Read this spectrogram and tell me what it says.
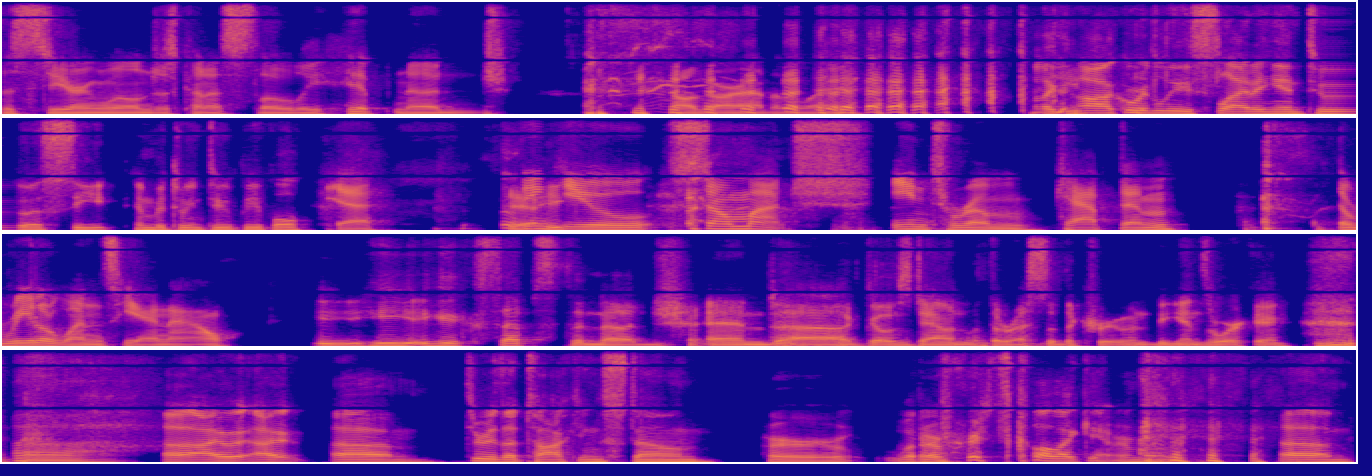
the steering wheel and just kind of slowly hip nudge Dalgar out of the way. like awkwardly sliding into a seat in between two people. Yeah. Yeah, Thank he- you so much, interim captain. The real one's here now. He, he he accepts the nudge and uh, goes down with the rest of the crew and begins working. Uh, I, I um through the talking stone or whatever it's called. I can't remember. um,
